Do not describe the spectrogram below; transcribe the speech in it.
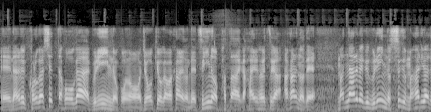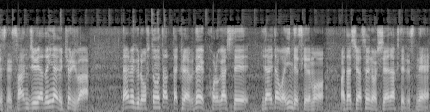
えー、なるべく転がしていった方がグリーンのこの状況が分かるので次のパターが入る確率が上がるので、まあ、なるべくグリーンのすぐ周りはですね30ヤード以内の距離はなるべくロフトの立ったクラブで転がしていただいた方がいいんですけども私はそういうのを知らなくてですね、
